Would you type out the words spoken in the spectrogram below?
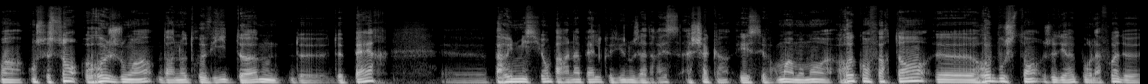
on se sent rejoint dans notre vie d'homme, de, père, euh, par une mission, par un appel que Dieu nous adresse à chacun. Et c'est vraiment un moment reconfortant, euh, reboostant, je dirais, pour la foi de,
